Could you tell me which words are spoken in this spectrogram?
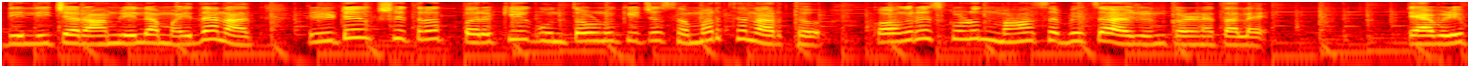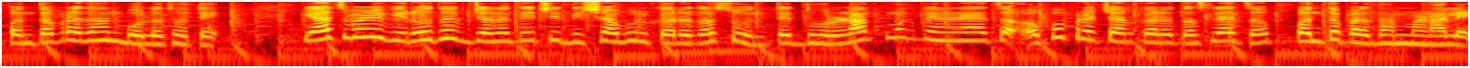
दिल्लीच्या रामलीला मैदानात रिटेल क्षेत्रात परकीय गुंतवणुकीच्या समर्थनार्थ काँग्रेसकडून महासभेचं आयोजन करण्यात आलंय. त्यावेळी पंतप्रधान बोलत होते. याचवेळी विरोधक जनतेची दिशाभूल करत असून ते धोरणात्मक निर्णयाचा अपप्रचार करत असल्याचं पंतप्रधान म्हणाले.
